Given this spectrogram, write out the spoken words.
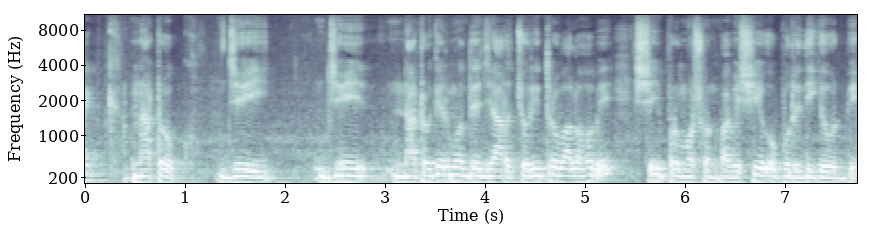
এক নাটক, যেই যে নাটকের মধ্যে যার চরিত্র ভালো হবে, সেই প্রমোশন পাবে, সে ওপরের দিকে উঠবে।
